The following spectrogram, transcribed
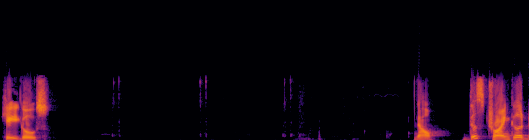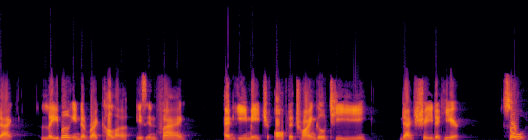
Here it goes. Now, this triangle that labeled in the red color is in fact an image of the triangle T that shaded here. So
